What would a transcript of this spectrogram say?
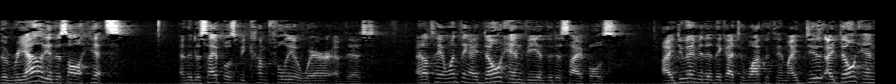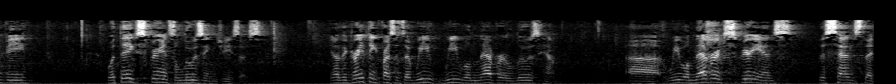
the reality of this all hits. And the disciples become fully aware of this. And I'll tell you one thing I don't envy of the disciples. I do envy that they got to walk with him. I, do, I don't envy what they experience losing Jesus. You know, the great thing for us is that we, we will never lose him. Uh, we will never experience the sense that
